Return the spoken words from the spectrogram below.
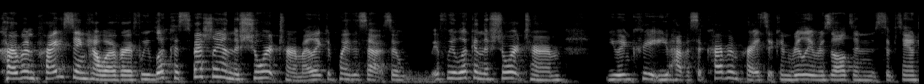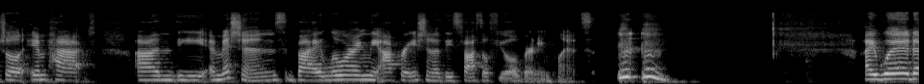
Carbon pricing however if we look especially on the short term i like to point this out. So if we look in the short term you increase you have a carbon price it can really result in substantial impact on the emissions by lowering the operation of these fossil fuel burning plants I would uh,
